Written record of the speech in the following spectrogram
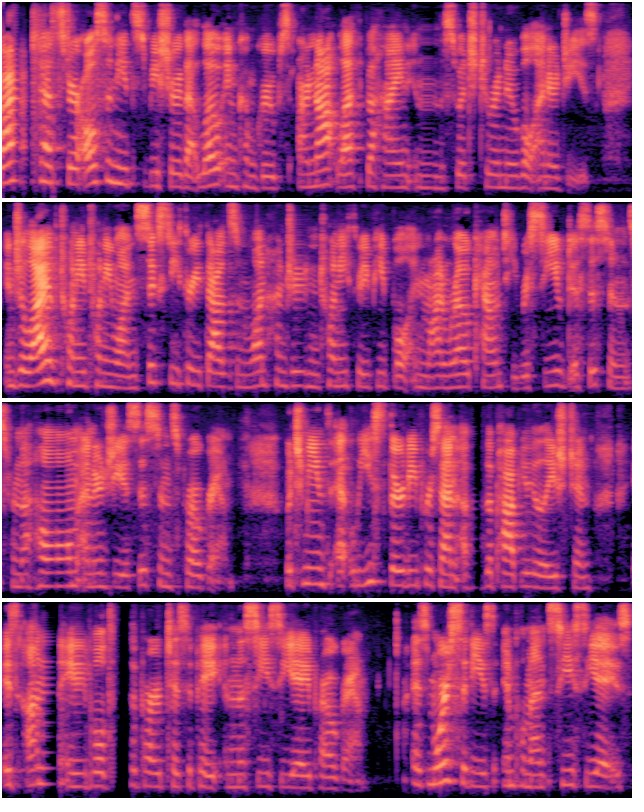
Rochester also needs to be sure that low income groups are not left behind in the switch to renewable energies. In July of 2021, 63,123 people in Monroe County received assistance from the Home Energy Assistance Program, which means at least 30% of the population is unable to participate in the CCA program. As more cities implement CCAs,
